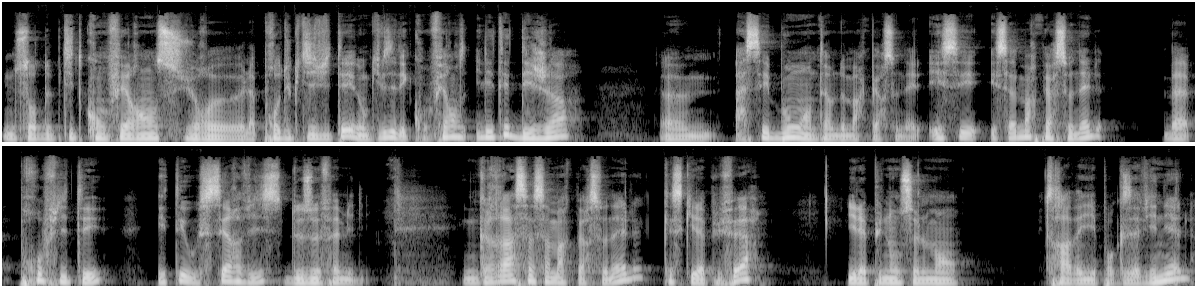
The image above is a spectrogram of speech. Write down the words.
une sorte de petite conférence sur la productivité. Donc il faisait des conférences. Il était déjà assez bon en termes de marque personnelle. Et, et sa marque personnelle, bah, profiter, était au service de The Family grâce à sa marque personnelle, qu'est-ce qu'il a pu faire? Il a pu non seulement travailler pour Xavier Niel,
